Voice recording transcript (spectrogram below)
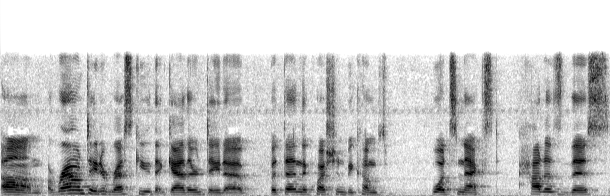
um, around data rescue that gathered data, but then the question becomes what's next? How does this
